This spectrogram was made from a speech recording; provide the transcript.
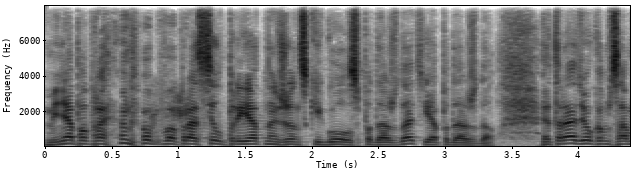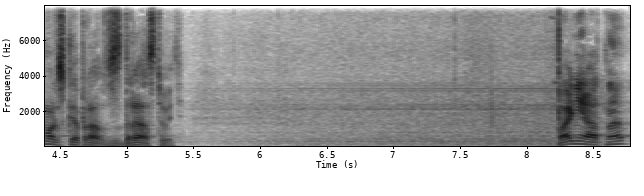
меня попро- попросил приятный женский голос подождать, я подождал. Это радио «Комсомольская правда». Здравствуйте. Понятно.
